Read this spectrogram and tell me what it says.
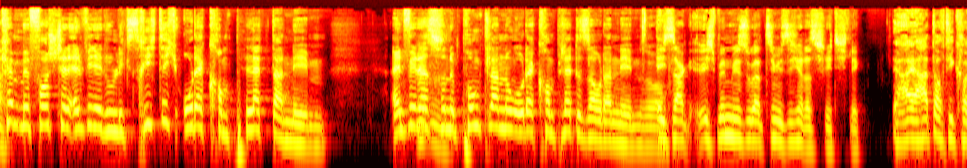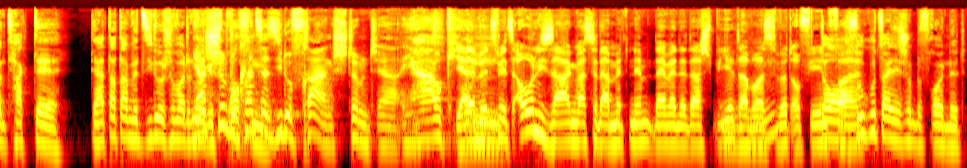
ich könnte mir vorstellen, entweder du liegst richtig oder komplett daneben. Entweder ist so eine Punktlandung oder komplette Sau daneben. So. Ich sag, ich bin mir sogar ziemlich sicher, dass ich richtig lieg. ja, er hat doch die Kontakte. Der hat doch da mit Sido schon mal drüber ja, gesprochen. stimmt, du kannst ja Sido fragen, stimmt, ja. Ja, okay. Ja, er wird mir jetzt auch nicht sagen, was er da mitnimmt, ne, wenn er da spielt, aber es wird auf jeden Doch, Fall. so gut seid ihr schon befreundet.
